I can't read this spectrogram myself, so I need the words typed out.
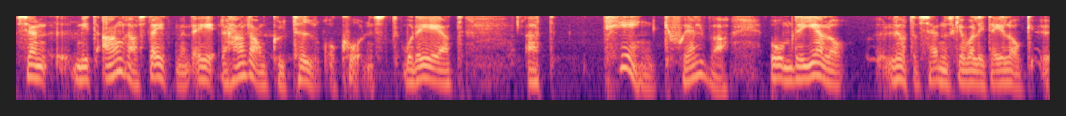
Sen eh, mitt andra statement är, det handlar om kultur och konst och det är att, att tänk själva om det gäller låt oss säga, nu ska jag vara lite elak, eh,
